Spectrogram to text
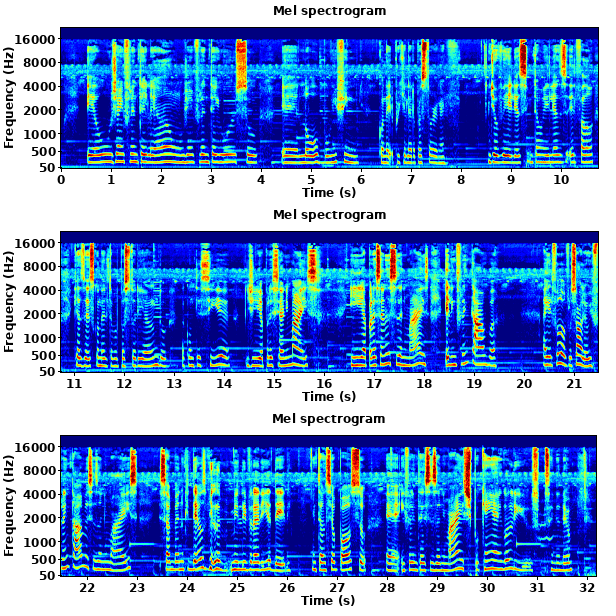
eu já enfrentei leão, já enfrentei urso, é, lobo, enfim, quando ele, porque ele era pastor, né? De ovelhas. Então ele, ele falou que às vezes quando ele estava pastoreando, acontecia de aparecer animais. E aparecendo esses animais, ele enfrentava. Aí ele falou, falou assim, olha, eu enfrentava esses animais sabendo que Deus me, me livraria dele. Então, se eu posso é, enfrentar esses animais, tipo, quem é Golias? Você entendeu?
